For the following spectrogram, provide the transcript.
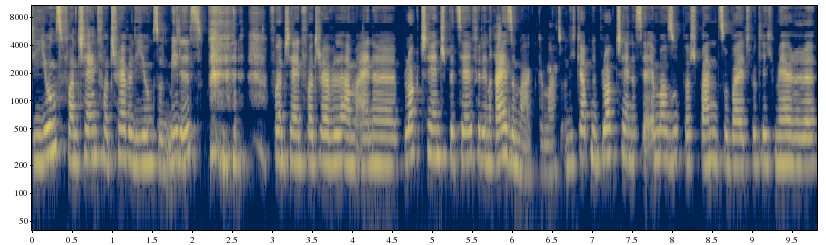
die Jungs von Chain for Travel, die Jungs und Mädels von Chain for Travel haben eine Blockchain speziell für den Reisemarkt gemacht. Und ich glaube, eine Blockchain ist ja immer super spannend, sobald wirklich mehrere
